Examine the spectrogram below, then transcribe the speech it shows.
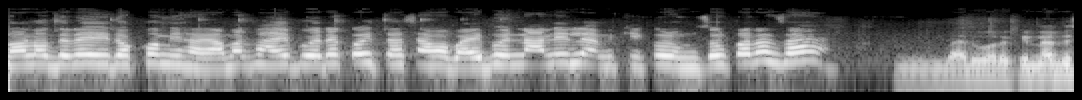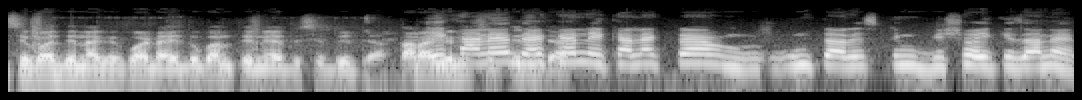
ননদেরা এরকমই হয়। আমার ভাই বউয়েরা কইতাছে আমার ভাই বই না নিলে আমি কি করব জোর করা যায়? বাইরে বড় কিনা দিছি কয়দিন আগে কয়টা? এই দোকান থেকে দিছি দুইটা। তার আগে এখানে দেখেন এখানে একটা ইন্টারেস্টিং বিষয় কি জানেন?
